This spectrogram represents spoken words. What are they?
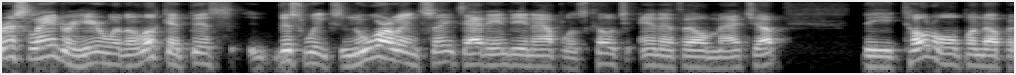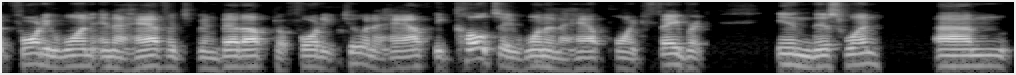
Chris Landry here with a look at this this week's New Orleans Saints at Indianapolis Colts NFL matchup. The total opened up at 41 and a half. It's been bet up to 42 and a half. The Colts a one and a half point favorite in this one. Um,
